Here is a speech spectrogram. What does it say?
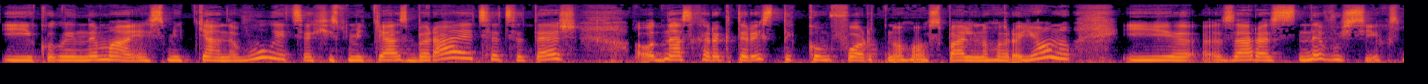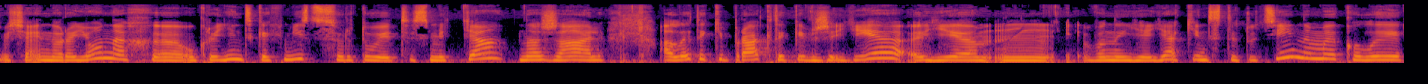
І коли немає сміття на вулицях і сміття збирається, це теж одна з характеристик комфортного спального району. І зараз не в усіх, звичайно, районах е, українських міст сортується сміття, на жаль, але такі практики вже є. Є вони є як інституційними, коли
